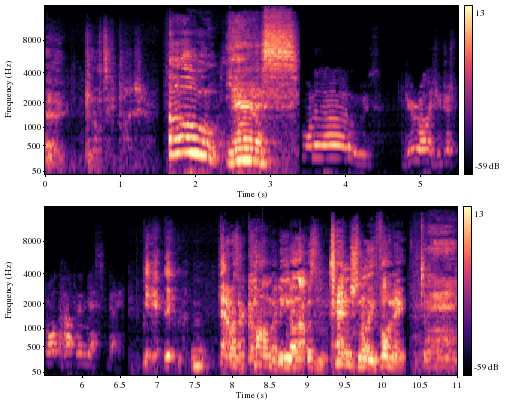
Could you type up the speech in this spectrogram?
a guilty pleasure. Oh, yes. One of those. Did you realise you just brought the happening yesterday? Yeah, it- that was a comedy, you know, that was intentionally funny. Eh,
